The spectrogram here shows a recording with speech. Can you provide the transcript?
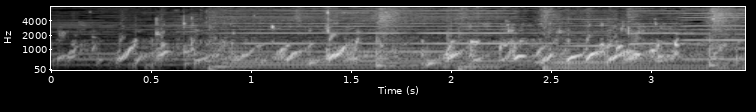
Thank you.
